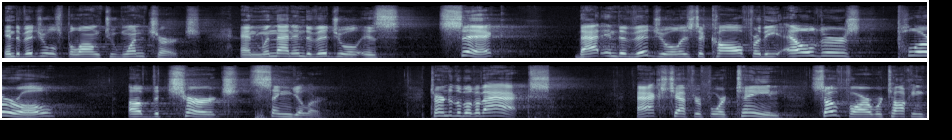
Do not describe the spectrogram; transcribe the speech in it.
individuals belong to one church. And when that individual is sick, that individual is to call for the elders, plural, of the church, singular. Turn to the book of Acts, Acts chapter 14. So far, we're talking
